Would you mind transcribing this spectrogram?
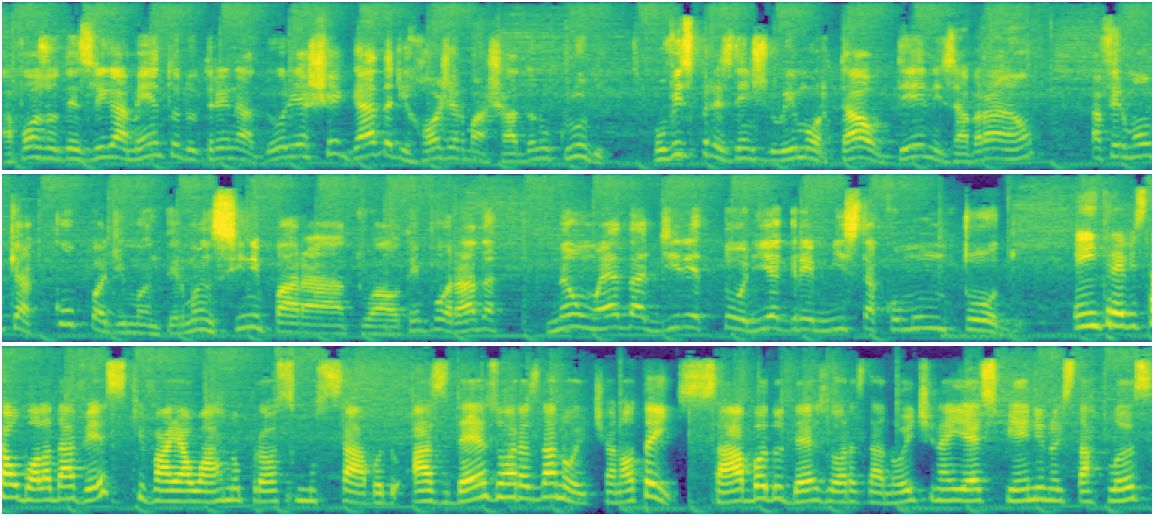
Após o desligamento do treinador e a chegada de Roger Machado no clube, o vice-presidente do Imortal, Denis Abraão, afirmou que a culpa de manter Mancini para a atual temporada não é da diretoria gremista como um todo. Em entrevista ao Bola da Vez, que vai ao ar no próximo sábado, às 10 horas da noite. Anota aí, sábado, 10 horas da noite, na ESPN no Star Plus,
